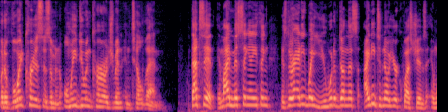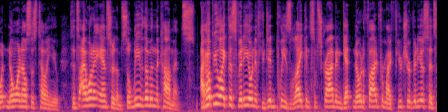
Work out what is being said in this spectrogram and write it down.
but avoid criticism and only do encouragement until then. That's it. Am I missing anything? Is there any way you would have done this? I need to know your questions and what no one else is telling you, since I want to answer them, so leave them in the comments. I hope you liked this video, and if you did, please like and subscribe and get notified for my future videos, since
